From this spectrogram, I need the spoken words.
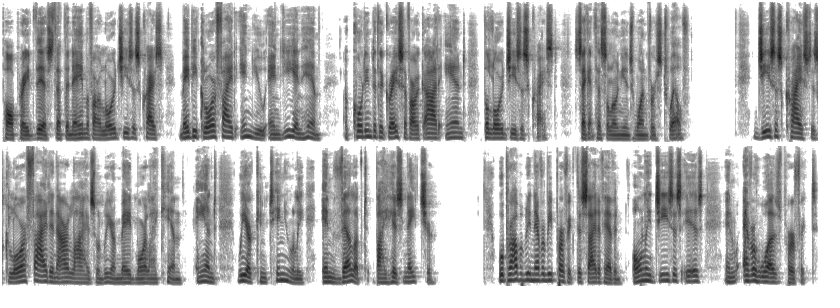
Paul prayed this, that the name of our Lord Jesus Christ may be glorified in you and ye in him, according to the grace of our God and the Lord Jesus Christ. 2 Thessalonians 1 verse 12. Jesus Christ is glorified in our lives when we are made more like him, and we are continually enveloped by his nature. We'll probably never be perfect this side of heaven. Only Jesus is and ever was perfect.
